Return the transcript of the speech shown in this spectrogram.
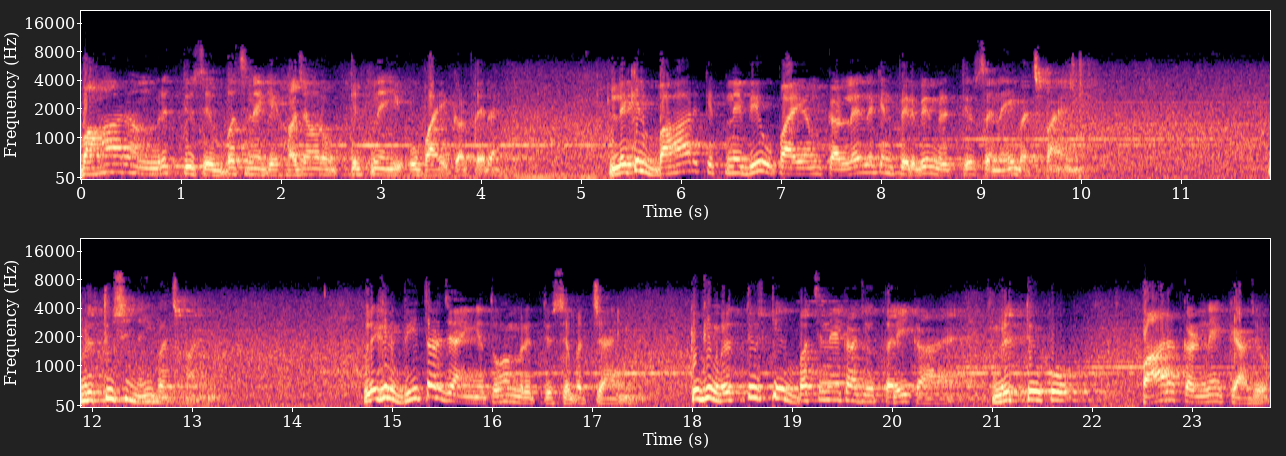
बाहर हम मृत्यु से बचने के हज़ारों कितने ही उपाय करते रहे। लेकिन बाहर कितने भी उपाय हम कर ले, लेकिन फिर भी मृत्यु से नहीं बच पाएँगे। मृत्यु से नहीं बच पाएँगे। लेकिन भीतर जाएँगे तो हम मृत्यु से बच जाएँगे। क्योंकि मृत्यु के बचने का जो तरीका है, मृत्यु को पार करने का जो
